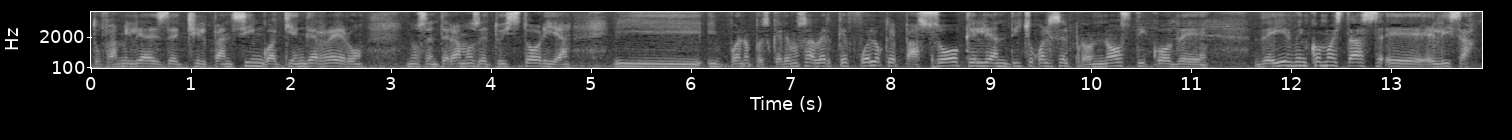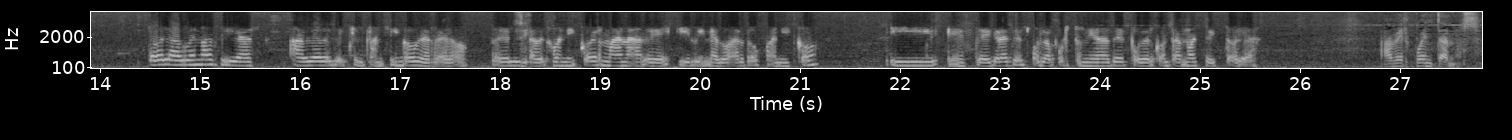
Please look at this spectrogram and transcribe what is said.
tu familia es de Chilpancingo, aquí en Guerrero, nos enteramos de tu historia y, bueno, pues queremos saber qué fue lo que pasó, qué le han dicho, cuál es el pronóstico de, de Irving. ¿Cómo estás, eh, Elisa? Hola, buenos días. Hablo desde Chilpancingo Guerrero. Soy Elizabeth Juanico, hermana de Irving Eduardo Juanico. y este, gracias por la oportunidad de poder contar nuestra historia. A ver, cuéntanos.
